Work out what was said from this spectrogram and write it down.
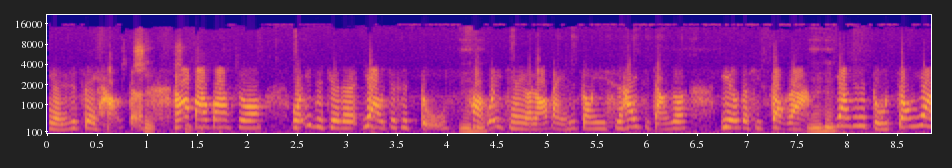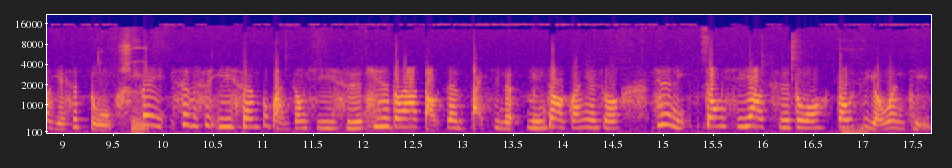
人是最好的。然后包括说，我一直觉得药就是毒。好、我以前有老板也是中医师，他一直讲说，药就是毒啦，药就是毒，中药也是毒。是所以是不是医生不管中西医师，其实都要导正百姓的民众的观念说，其实你中西药吃多都是有问题。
